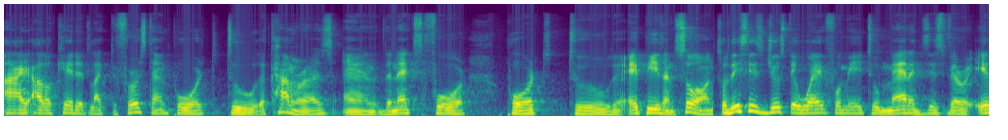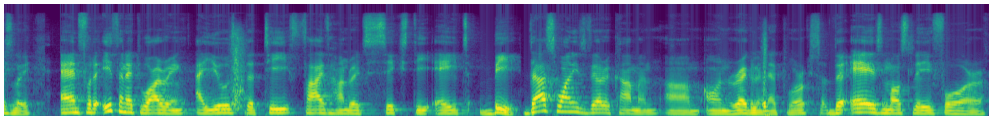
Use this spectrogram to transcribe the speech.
I allocated like the first 10 port to the cameras and the next four port to the APs and so on. So this is just a way for me to manage this very easily. And for the Ethernet wiring, I use the T568B. That one is very common um, on regular networks. The A is mostly for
